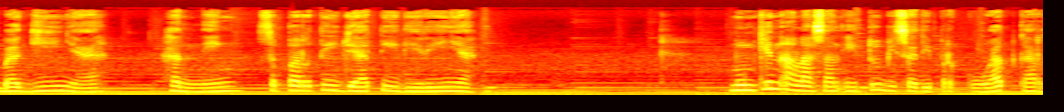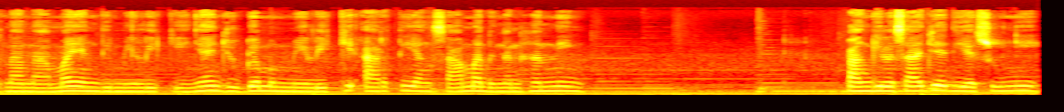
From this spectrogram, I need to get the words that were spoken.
Baginya, hening seperti jati dirinya. Mungkin alasan itu bisa diperkuat karena nama yang dimilikinya juga memiliki arti yang sama dengan hening. Panggil saja dia sunyi,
